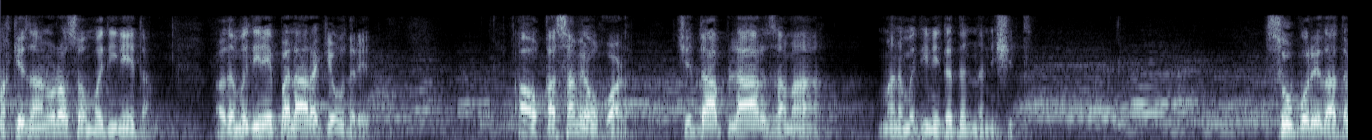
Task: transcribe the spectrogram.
مخ کې ځان ورساو مدینه ته او د مدینه په لار کې ودرید او قسم یې وخوړ چې دا پلار زما من مدینه ته دننه نشید سو پورې دا ته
